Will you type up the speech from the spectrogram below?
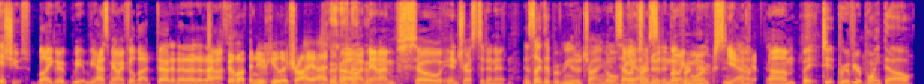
issues. Like if if you ask me how I feel about da da da da da. how do you feel about the nuclear triad oh man, I'm so interested in it. It's like the Bermuda Triangle. So but interested nu- in knowing for more. nukes. Yeah. Um, But to prove your point, though,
